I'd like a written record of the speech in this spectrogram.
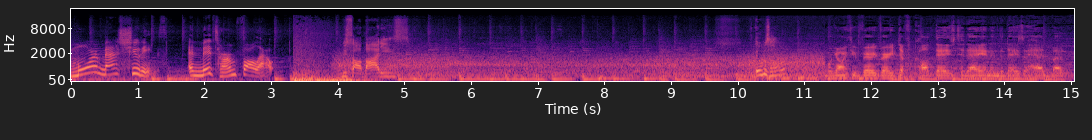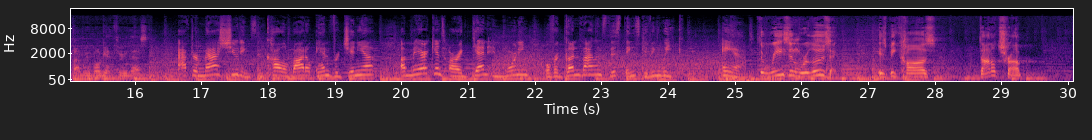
more mass shootings and midterm fallout. We saw bodies. It was hard. We're going through very, very difficult days today and in the days ahead, but, but we will get through this. After mass shootings in Colorado and Virginia, Americans are again in mourning over gun violence this Thanksgiving week. And the reason we're losing is because Donald Trump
